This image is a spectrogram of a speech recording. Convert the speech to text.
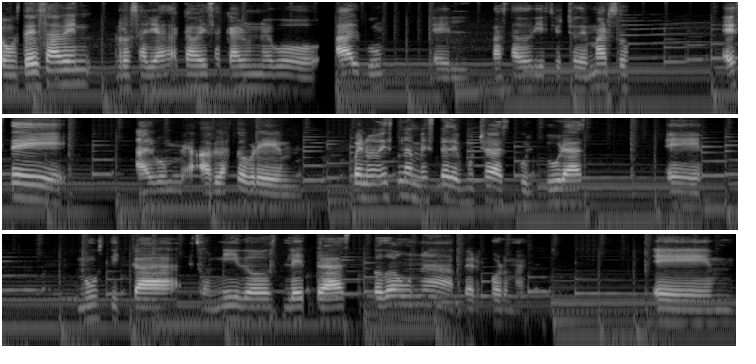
Como ustedes saben, Rosalía acaba de sacar un nuevo álbum el pasado 18 de marzo. Este álbum habla sobre, bueno, es una mezcla de muchas culturas, eh, música, sonidos, letras, toda una performance. Em,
